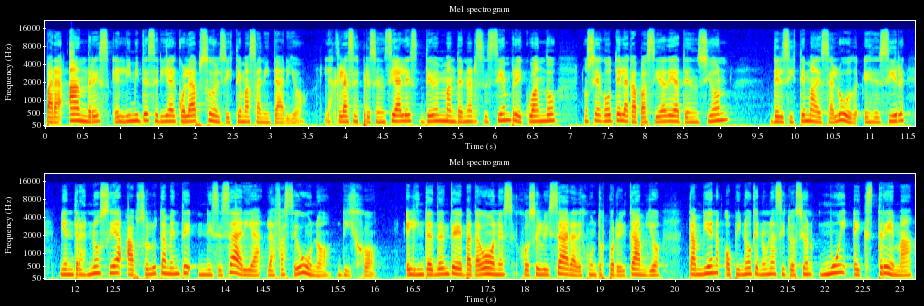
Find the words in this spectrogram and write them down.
Para Andrés, el límite sería el colapso del sistema sanitario. Las clases presenciales deben mantenerse siempre y cuando no se agote la capacidad de atención del sistema de salud, es decir, mientras no sea absolutamente necesaria la fase 1, dijo. El intendente de Patagones, José Luis Sara, de Juntos por el Cambio, también opinó que en una situación muy extrema,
